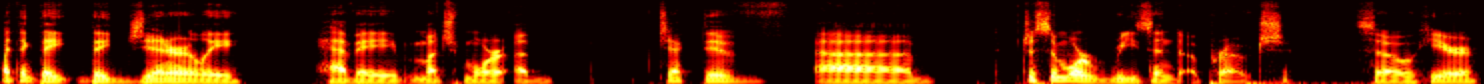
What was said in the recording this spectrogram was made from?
I think they they generally have a much more objective uh, just a more reasoned approach. So here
